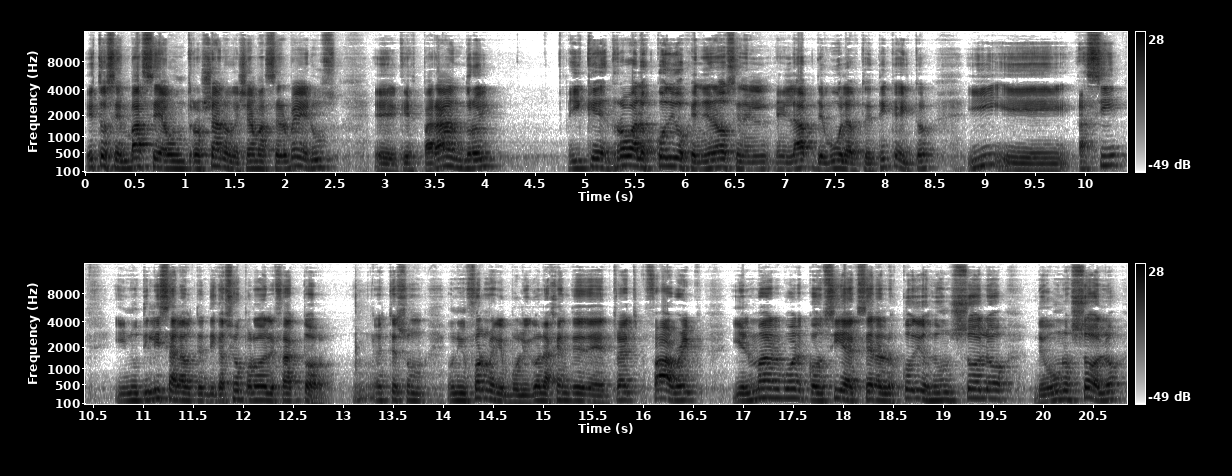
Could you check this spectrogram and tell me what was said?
esto es en base a un troyano que se llama Cerberus, eh, que es para Android, y que roba los códigos generados en el, app de Google Authenticator y eh, así inutiliza la autenticación por doble factor. Este es un, informe que publicó la gente de Threat Fabric y el malware consigue acceder a los códigos de un solo, de uno solo,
